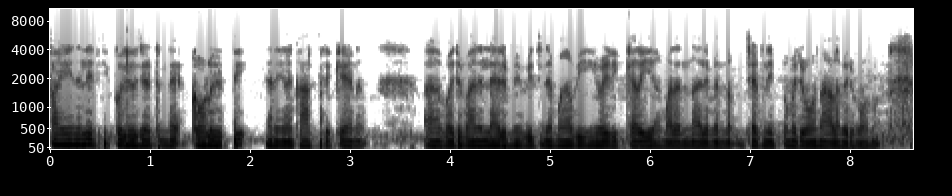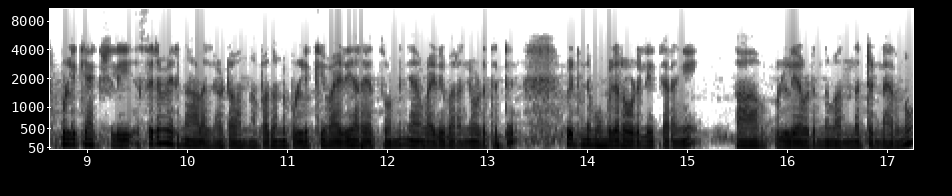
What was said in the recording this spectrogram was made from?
ഫൈനലി എനിക്ക് കൊറിയർ ചേട്ടന്റെ കോൾ കിട്ടി. ഞാനിങ്ങനെ കാത്തിരിക്കുകയാണ്. വരുവാൻ എല്ലാവരും വിജനമാവി ഈ വഴിക്കറിയാം അതെന്നാലും എന്നും. ചേട്ടൻ ഇപ്പം വരുമോ? നാളെ വരുമോ എന്നും. പുള്ളിക്ക് ആക്ച്വലി സ്ഥിരം വരുന്ന ആളല്ല കേട്ടോ വന്നു അപ്പോൾ അതുകൊണ്ട് പുള്ളിക്ക് വഴി അറിയാത്തതുകൊണ്ട് ഞാൻ വഴി പറഞ്ഞു കൊടുത്തിട്ട് വീടിന്റെ മുമ്പിലെ റോഡിലേക്ക് ഇറങ്ങി. പുള്ളി അവിടുന്ന് വന്നിട്ടുണ്ടായിരുന്നു.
